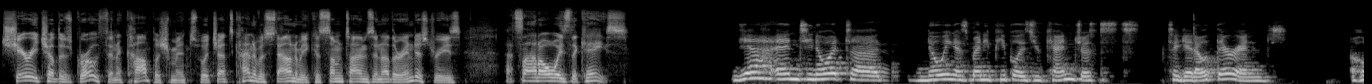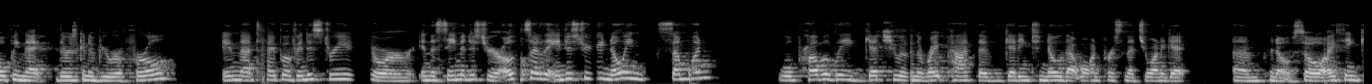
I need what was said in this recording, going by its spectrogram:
share each other's growth and accomplishments which that's kind of astounding me because sometimes in other industries that's not always the case. Yeah and you know what uh, knowing as many people as you can just to get out there and hoping that there's going to be referral in that type of industry or in the same industry or outside of the industry knowing someone will probably get you in the right path of getting to know that one person that you want to get um, to know. So I think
